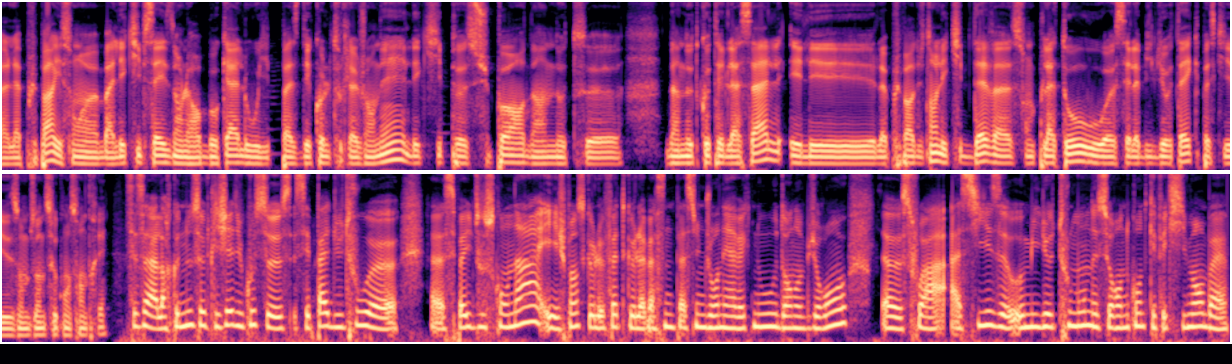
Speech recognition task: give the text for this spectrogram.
euh, la plupart, ils sont euh, bah, l'équipe sales dans leur bocal où ils passent des calls toute la journée, l'équipe support d'un autre, euh, autre côté de la salle, et les, la plupart du temps, l'équipe dev a son plateau où c'est la bibliothèque parce qu'ils ont besoin de se concentrer. C'est ça. Alors que nous, ce cliché, du coup, c'est pas du tout, c'est pas du tout ce qu'on a. Et je pense que le fait que la personne passe une journée avec nous dans nos bureaux, soit assise au milieu de tout le monde et se rendre compte qu'effectivement, bah,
